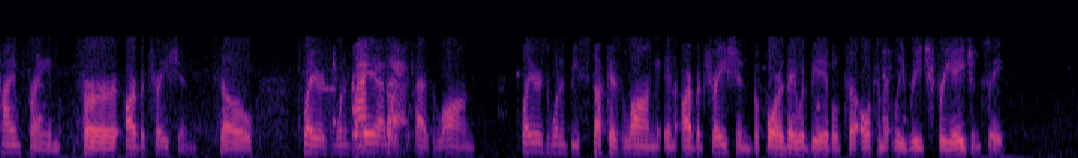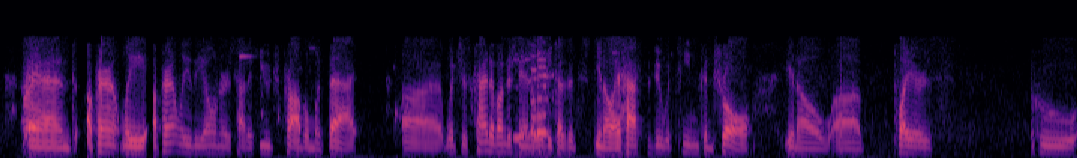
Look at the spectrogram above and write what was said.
time frame for arbitration, so players wouldn't be yeah, stuck as long. Players wouldn't be stuck as long in arbitration before they would be able to ultimately reach free agency. And apparently, apparently the owners had a huge problem with that, uh, which is kind of understandable because it's you know it has to do with team control. You know, uh, players who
